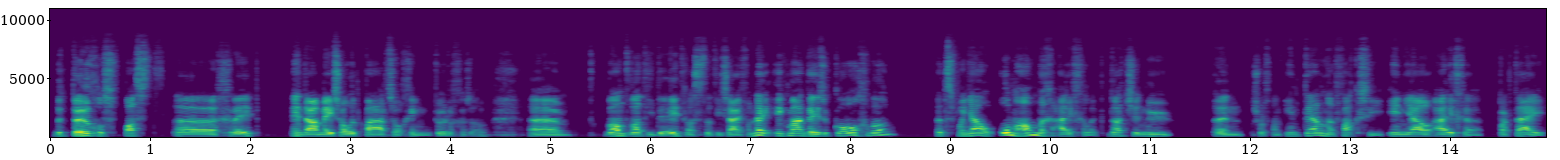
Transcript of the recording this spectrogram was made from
de teugels vastgreep. Uh, en daarmee zo het paard zo ging burgen. Zo. Um, want wat hij deed, was dat hij zei van nee, ik maak deze call gewoon. Het is van jou onhandig eigenlijk dat je nu een soort van interne factie in jouw eigen partij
